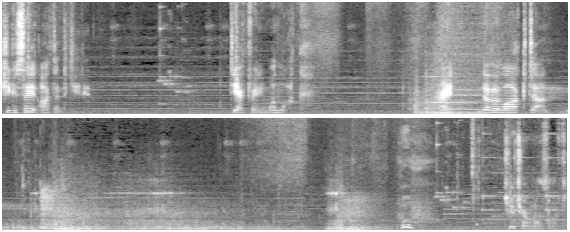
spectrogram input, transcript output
She can say authenticated. Deactivating one lock. Alright, another lock done. Whew. Two terminals left.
